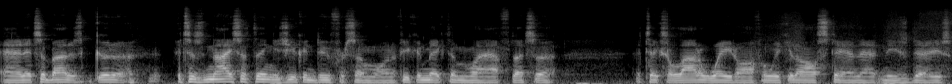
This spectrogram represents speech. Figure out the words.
and it's about as good a, it's as nice a thing as you can do for someone. If you can make them laugh, that's a, it takes a lot of weight off, and we can all stand that in these days.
